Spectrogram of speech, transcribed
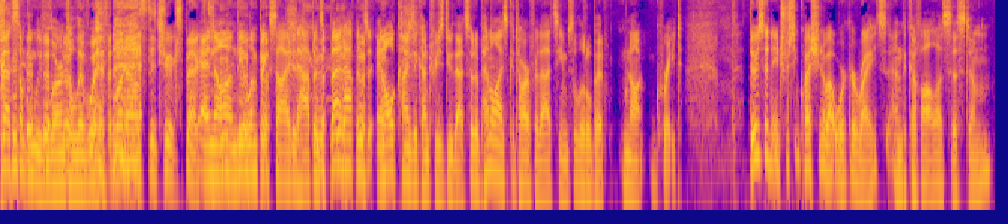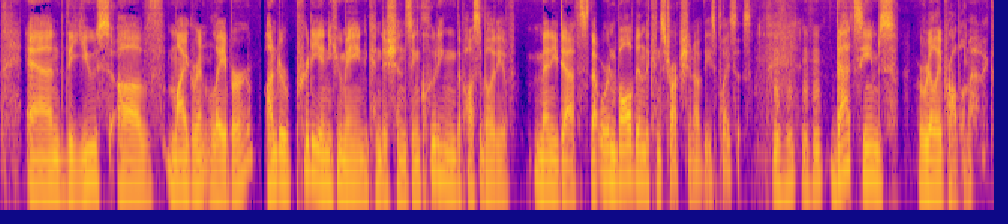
That's something we've learned to live with. what else did you expect? and on the Olympic side, it happens. That happens, and all kinds of countries do that. So to penalize Qatar for that seems a little bit not great. There's an interesting question about worker rights and the kafala system and the use of migrant labor under pretty inhumane conditions, including the possibility of many deaths that were involved in the construction of these places. Mm-hmm, mm-hmm. That seems really problematic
